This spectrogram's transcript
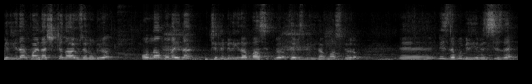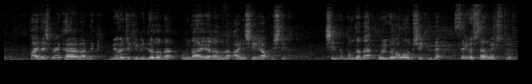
bilgiler paylaştıkça daha güzel oluyor. Ondan dolayı da kirli bilgiden bahsetmiyorum, temiz bilgiden bahsediyorum. Ee, biz de bu bilgimizi sizle paylaşmaya karar verdik. Bir önceki videoda da Hyundai Yara'da da aynı şeyi yapmıştık. Şimdi bunda da uygulamalı bir şekilde size göstermek istiyorum.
